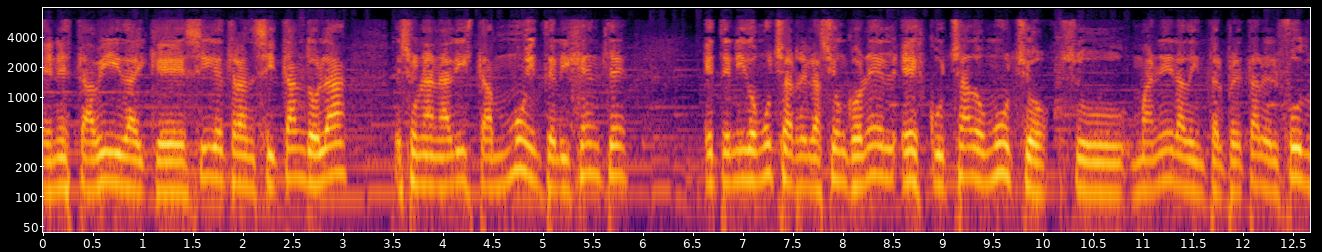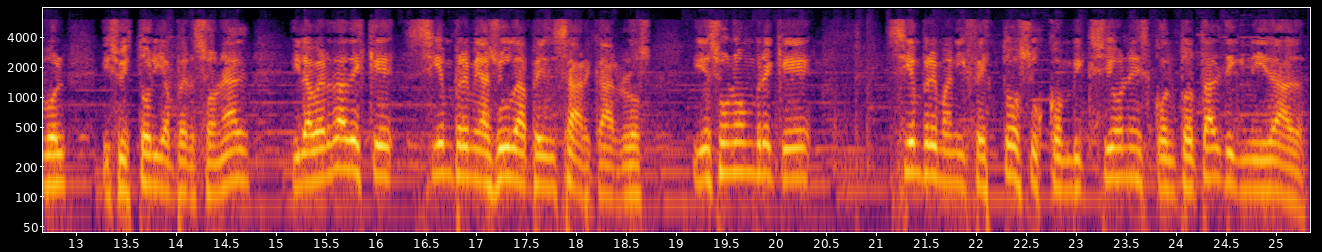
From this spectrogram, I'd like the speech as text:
en esta vida y que sigue transitándola. Es un analista muy inteligente, he tenido mucha relación con él, he escuchado mucho su manera de interpretar el fútbol y su historia personal y la verdad es que siempre me ayuda a pensar, Carlos, y es un hombre que siempre manifestó sus convicciones con total dignidad.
